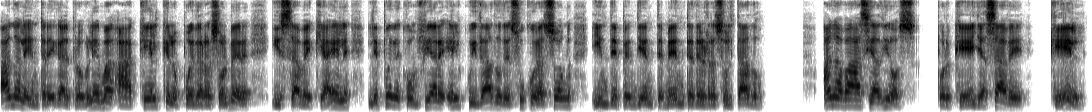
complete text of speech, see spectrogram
Ana le entrega el problema a aquel que lo puede resolver y sabe que a él le puede confiar el cuidado de su corazón independientemente del resultado. Ana va hacia Dios porque ella sabe que Él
